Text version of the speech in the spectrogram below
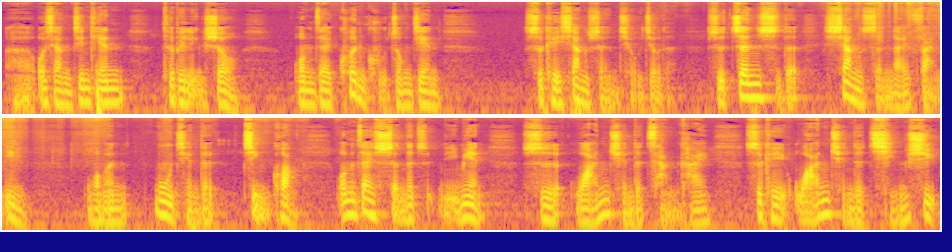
呃，我想今天特别领受，我们在困苦中间是可以向神求救的，是真实的向神来反映我们目前的境况。我们在神的里面是完全的敞开，是可以完全的情绪，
